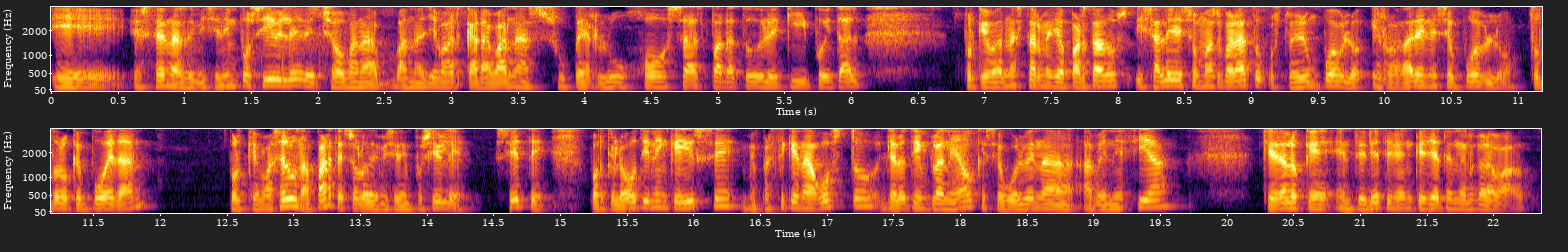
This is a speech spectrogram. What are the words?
eh, escenas de Misión Imposible. De hecho, van a, van a llevar caravanas súper lujosas para todo el equipo y tal porque van a estar medio apartados y sale eso más barato construir un pueblo y rodar en ese pueblo todo lo que puedan, porque va a ser una parte solo de Misión Imposible 7, porque luego tienen que irse, me parece que en agosto ya lo tienen planeado, que se vuelven a, Venecia, que era lo que en teoría tenían que ya tener grabado.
